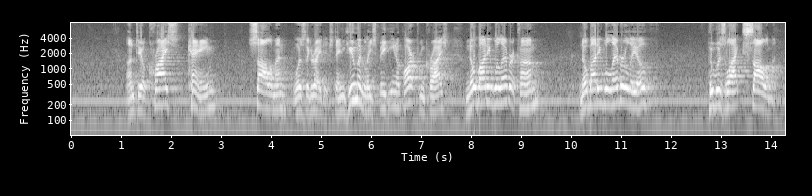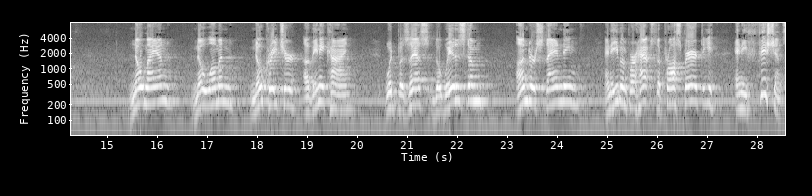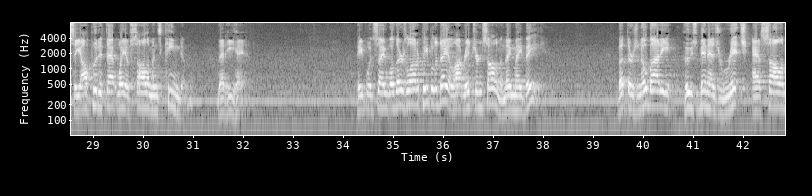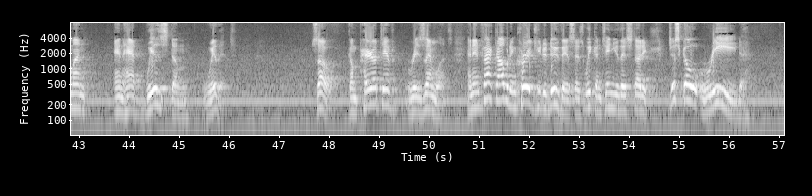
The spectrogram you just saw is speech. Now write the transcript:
Until Christ came, Solomon was the greatest. And humanly speaking, apart from Christ, nobody will ever come, nobody will ever live who was like Solomon. No man, no woman, no creature of any kind would possess the wisdom, understanding, and even perhaps the prosperity and efficiency, I'll put it that way, of Solomon's kingdom that he had. People would say, well, there's a lot of people today a lot richer than Solomon. They may be. But there's nobody who's been as rich as Solomon and had wisdom with it. So, comparative resemblance. And in fact, I would encourage you to do this as we continue this study. Just go read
